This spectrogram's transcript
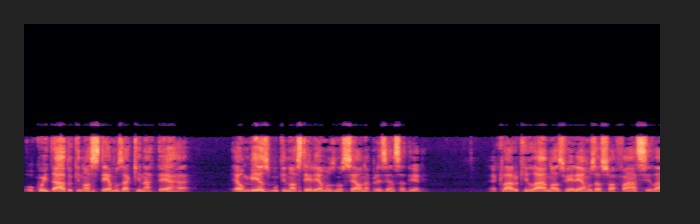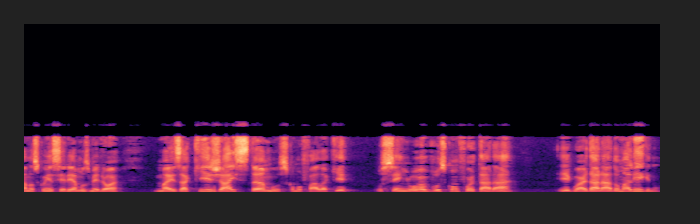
O cuidado que nós temos aqui na terra é o mesmo que nós teremos no céu na presença dele. É claro que lá nós veremos a sua face, lá nós conheceremos melhor, mas aqui já estamos, como fala aqui, o Senhor vos confortará e guardará do maligno.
